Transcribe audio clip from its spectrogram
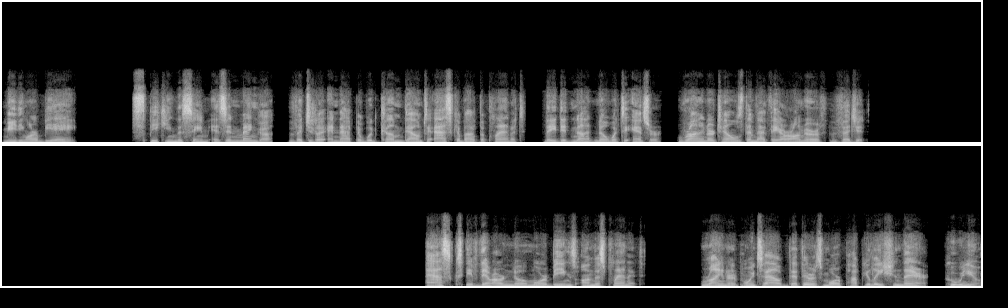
meeting RBA. Speaking the same as in manga, Vegeta and Nappa would come down to ask about the planet. They did not know what to answer. Reiner tells them that they are on Earth Veget. Asks if there are no more beings on this planet. Reiner points out that there is more population there, who are you?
